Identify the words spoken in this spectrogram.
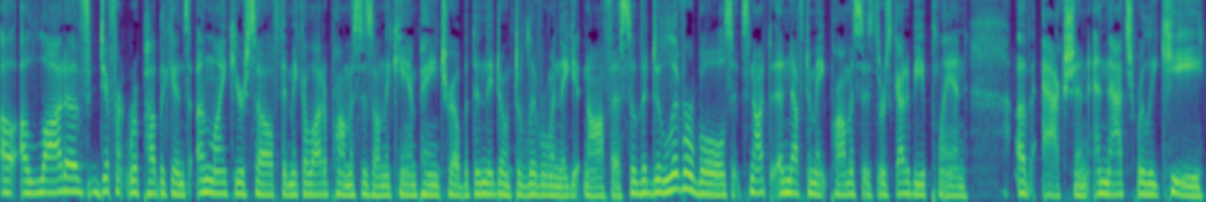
a, a, lot of different Republicans, unlike yourself, that make a lot of promises on the campaign trail, but then they don't deliver when they get in office. So the deliverables, it's not enough to make promises. There's got to be a plan of action. And that's really key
